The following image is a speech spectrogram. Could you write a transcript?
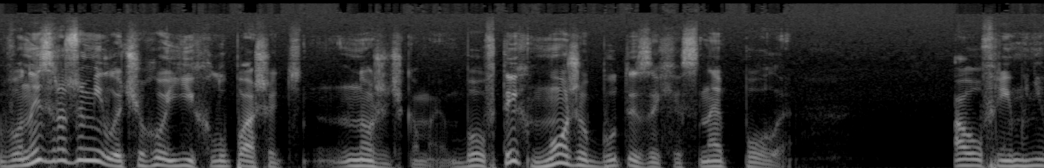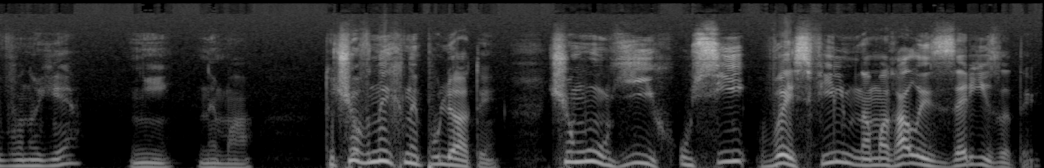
Вони зрозуміло, чого їх лупашать ножичками, бо в тих може бути захисне поле. А у Фріменів воно є? Ні, нема. То чого в них не пуляти? Чому їх усі весь фільм намагались зарізати?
